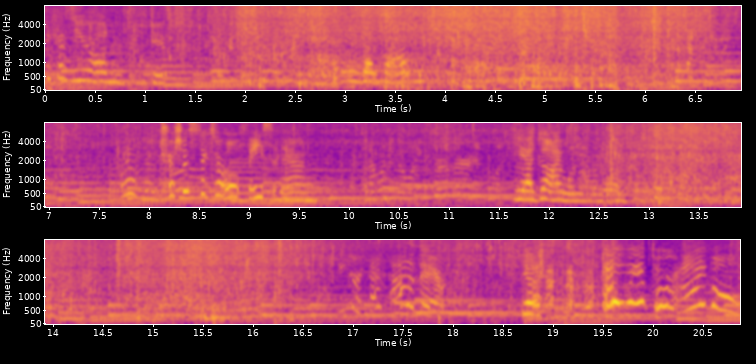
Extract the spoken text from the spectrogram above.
Because you're on dip. You got that. Trisha sticks her whole face in there. And... I don't want to go any further. And, like, yeah, I wouldn't. want to go any further. All the to her eyeballs.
